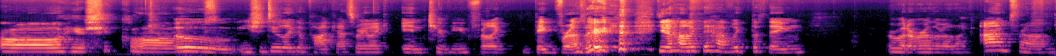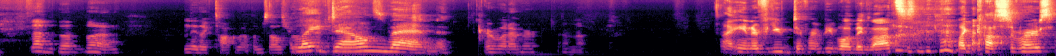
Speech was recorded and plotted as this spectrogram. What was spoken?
Oh, here she comes. Oh, you should do like a podcast where you like interview for like Big Brother. you know how like they have like the thing or whatever. They're like, I'm from blah blah blah, and they like talk about themselves. For, like, Lay down minutes then. or whatever. I don't know. I interviewed different people at Big Lots, like customers.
